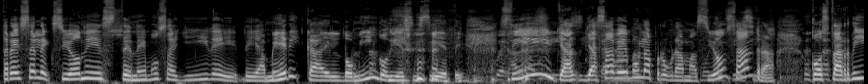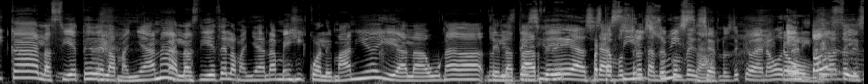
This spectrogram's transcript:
Tres selecciones tenemos allí de, de América el domingo 17. sí, ya, ya sabemos la programación, Sandra. Costa Rica a las 7 de la mañana, a las 10 de la mañana México, Alemania y a la 1 de la tarde Brasil, tratando de convencerlos de que van a votar. Entonces,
